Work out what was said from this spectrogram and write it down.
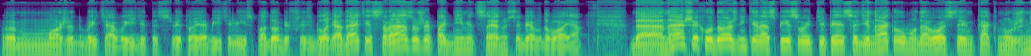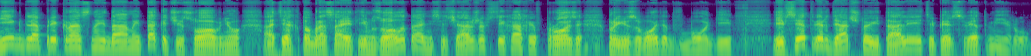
Может быть, а выйдет из святой обители, исподобившись благодати, сразу же поднимет цену себе вдвое. Да, наши художники расписывают описывают теперь с одинаковым удовольствием как нужник для прекрасной дамы, так и часовню, а тех, кто бросает им золото, они сейчас же в стихах и в прозе производят в боги. И все твердят, что Италия теперь свет миру.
